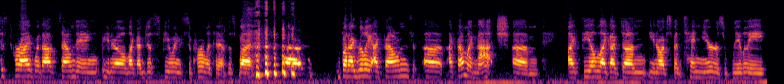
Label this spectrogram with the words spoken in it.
describe without sounding, you know, like I'm just spewing superlatives, but, uh, but I really, I found, uh, I found my match. Um, I feel like I've done, you know, I've spent 10 years really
